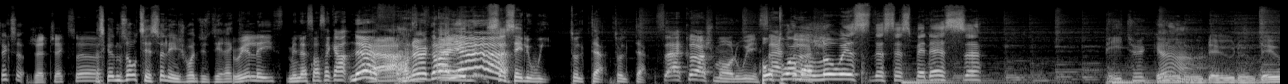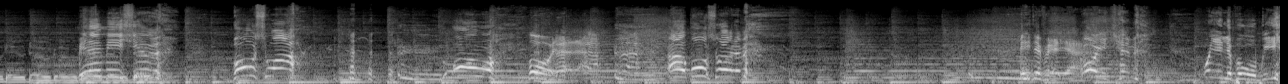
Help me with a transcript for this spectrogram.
check ça. Je check ça. Parce que nous autres, c'est ça, les joies du direct. Release 1959! Ah, on a un gagnant! ça, c'est Louis. Tout le temps, tout le temps. Ça coche, mon Louis. Pour toi, mon Louis de Cespedes, Peter Gunn. Mesdames, messieurs, bonsoir! oh, Oh là là! Ah, bonsoir, mesdames. Et de fait, Oh, il est calme. Oh, il l'a pas compris.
